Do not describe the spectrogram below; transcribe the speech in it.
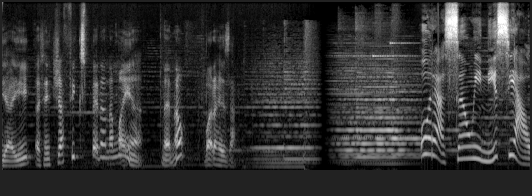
E aí a gente já fica esperando amanhã, né não? Bora rezar. Oração inicial.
